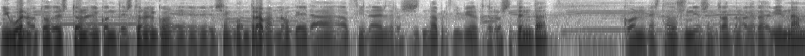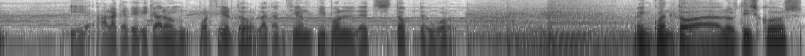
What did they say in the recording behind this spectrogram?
Y bueno, todo esto en el contexto en el que se encontraban, ¿no? que era finales de los 60, principios de los 70, con Estados Unidos entrando en la guerra de Vietnam y a la que dedicaron, por cierto, la canción People Let's Stop the War. En cuanto a los discos,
